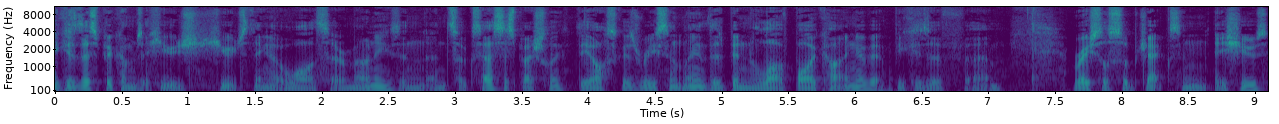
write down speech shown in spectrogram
Because this becomes a huge, huge thing at award ceremonies and, and success, especially the Oscars recently. There's been a lot of boycotting of it because of um, racial subjects and issues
